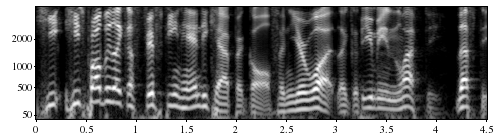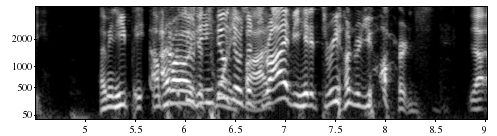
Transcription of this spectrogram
He he's probably like a 15 handicap at golf, and you're what, like a You mean lefty? lefty? I mean, he. I'm I don't, probably dude, like a he- there was a drive. He hit it 300 yards. Yeah.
